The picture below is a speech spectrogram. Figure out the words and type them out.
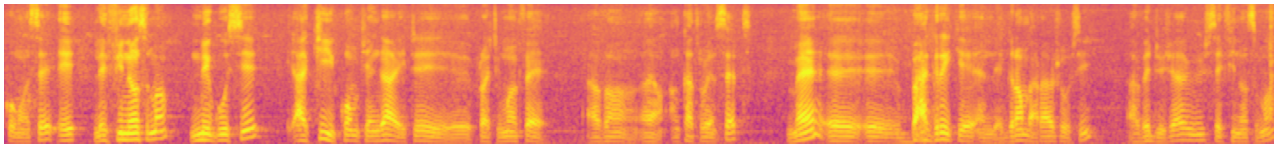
commencés et les financements négociés, acquis comme Pienga a été euh, pratiquement fait avant, euh, en 87. Mais Bagré, qui est un des grands barrages aussi, avait déjà eu ses financements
